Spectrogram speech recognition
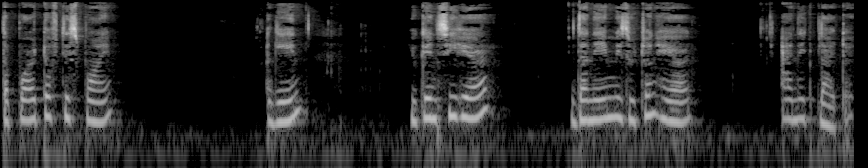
the poet of this poem. Again, you can see here the name is written here Enid Blyton.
